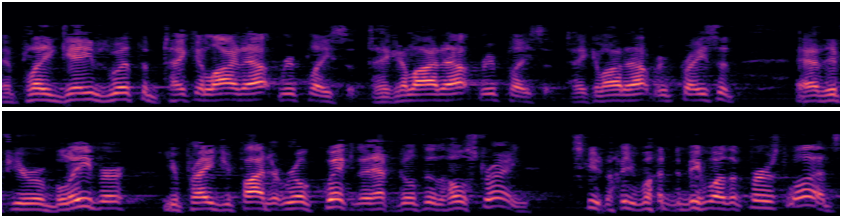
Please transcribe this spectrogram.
and play games with them. Take a light out, replace it. Take a light out, replace it. Take a light out, replace it. And if you're a believer, you prayed you find it real quick and they'd have to go through the whole string. You know, you wanted to be one of the first ones.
